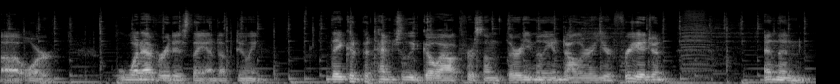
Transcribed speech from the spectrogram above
uh, or whatever it is they end up doing. They could potentially go out for some $30 million a year free agent and then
